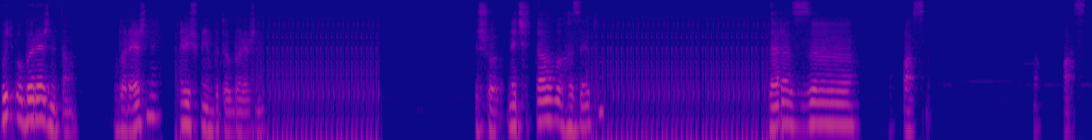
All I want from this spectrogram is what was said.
Будь обережний там. Обережний? Навіщо мені бути обережним? Ти що, не читав газету? Зараз е, опасно. Опасно.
